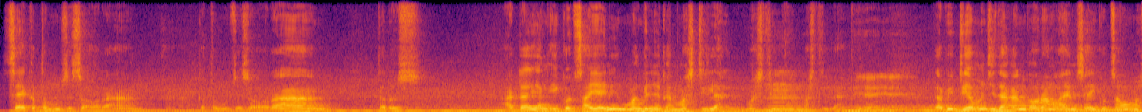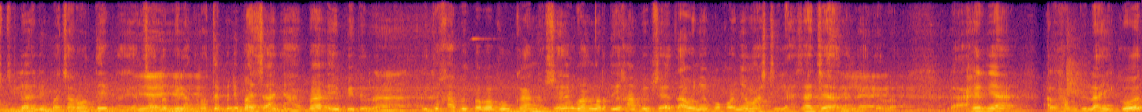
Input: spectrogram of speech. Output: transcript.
saya ketemu seseorang ketemu seseorang terus ada yang ikut saya ini manggilnya kan Mas Dilah Mas Dilah Hmm. Mas Dilah Iya, iya. iya. tapi dia menceritakan ke orang lain saya ikut sama Mas Dilah ini baca rotib lah yang Iya, satu iya, bilang rotib ini bacaannya Habib gitu loh Nah. itu Habib apa bukan saya nggak ngerti Habib saya tahunya pokoknya Mas Dilah saja Mas kan Dilah, gitu loh nah akhirnya alhamdulillah ikut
